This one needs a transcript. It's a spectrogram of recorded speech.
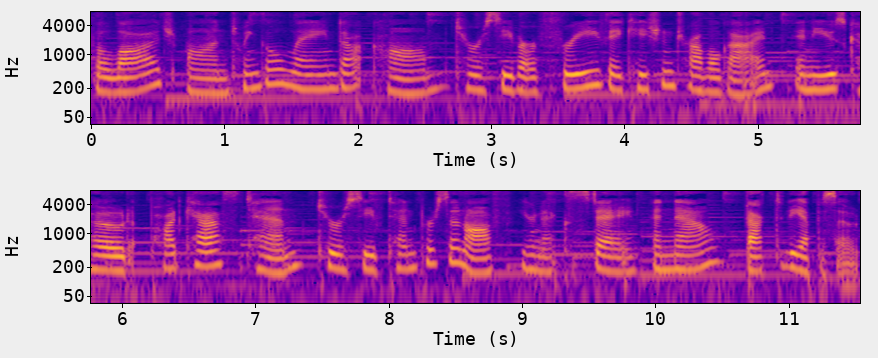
the lodge on twinklelane.com to receive our free vacation travel guide and use code podcast10 to receive 10% off your next stay. And now, back to the episode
